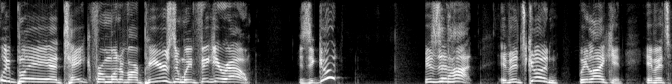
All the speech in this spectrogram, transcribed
We play a take from one of our peers and we figure out is it good? Is it hot? If it's good, we like it. If it's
